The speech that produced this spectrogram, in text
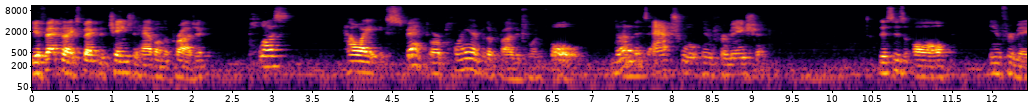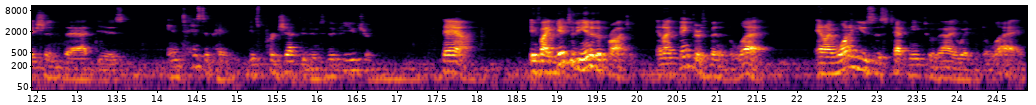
the effect I expect the change to have on the project, plus how I expect or plan for the project to unfold. None of it's actual information. This is all information that is anticipated. It's projected into the future. Now, if I get to the end of the project and I think there's been a delay, and I want to use this technique to evaluate the delay,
